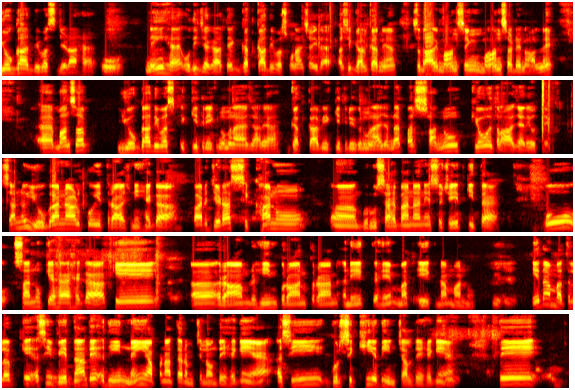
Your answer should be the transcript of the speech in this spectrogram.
ਯੋਗਾ ਦਿਵਸ ਜਿਹੜਾ ਹੈ, ਉਹ ਨਹੀਂ ਹੈ ਉਹਦੀ ਜਗ੍ਹਾ ਤੇ ਗੱਤਕਾ ਦਿਵਸ ਹੋਣਾ ਚਾਹੀਦਾ ਹੈ। ਅਸੀਂ ਗੱਲ ਕਰਨੇ ਆ ਸਰਦਾਰ ਇਮਾਨ ਸਿੰਘ ਮਾਨ ਸਾਡੇ ਨਾਲ ਨੇ। ਮਾਨ ਸਾਹਿਬ ਯੋਗਾ ਦਿਵਸ 21 ਤਰੀਕ ਨੂੰ ਮਨਾਇਆ ਜਾ ਰਿਹਾ ਗੱਤਕਾ ਵੀ 21 ਤਰੀਕ ਨੂੰ ਮਨਾਇਆ ਜਾਂਦਾ ਪਰ ਸਾਨੂੰ ਕਿਉਂ ਇਤਰਾਜ਼ ਹੈ ਇਹਦੇ ਉੱਤੇ? ਸਾਨੂੰ ਯੋਗਾ ਨਾਲ ਕੋਈ ਇਤਰਾਜ਼ ਨਹੀਂ ਹੈਗਾ ਪਰ ਜਿਹੜਾ ਸਿੱਖਾਂ ਨੂੰ ਗੁਰੂ ਸਾਹਿਬਾਨਾਂ ਨੇ ਸੁਚੇਤ ਕੀਤਾ ਉਹ ਸਾਨੂੰ ਕਿਹਾ ਹੈਗਾ ਕਿ ਰਾਮ ਰਹੀਮ ਕੁਰਾਨ ਕੁਰਾਨ ਅਨੇਕ ਕਹੇ ਮਤ ਏਕ ਨਾ ਮਾਨੋ। ਇਹਦਾ ਮਤਲਬ ਕਿ ਅਸੀਂ ਵੇਦਾਂ ਦੇ ਅਧੀਨ ਨਹੀਂ ਆਪਣਾ ਧਰਮ ਚਲਾਉਂਦੇ ਹੈਗੇ ਆ ਅਸੀਂ ਗੁਰਸਿੱਖੀ ਅਧੀਨ ਚੱਲਦੇ ਹੈਗੇ ਆ। ਤੇ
